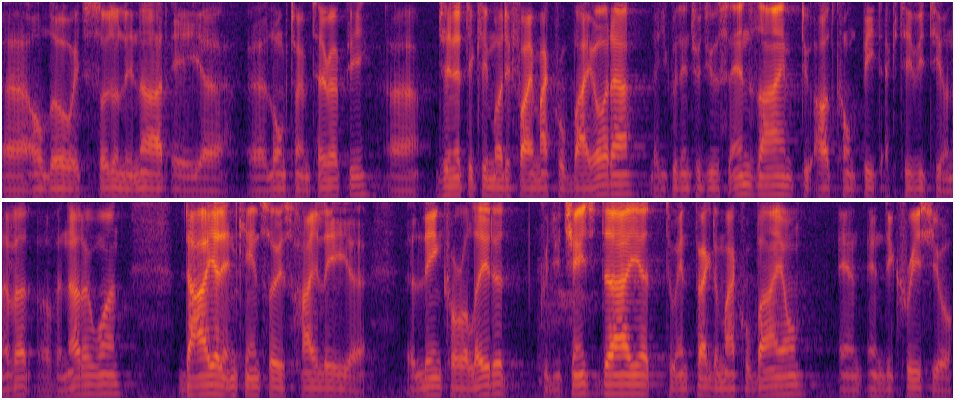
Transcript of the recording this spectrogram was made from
uh, although it's certainly not a, uh, a long-term therapy. Uh, genetically modified microbiota that you could introduce enzyme to outcompete activity of another one. Diet and cancer is highly uh, link correlated. Could you change diet to impact the microbiome and, and decrease your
